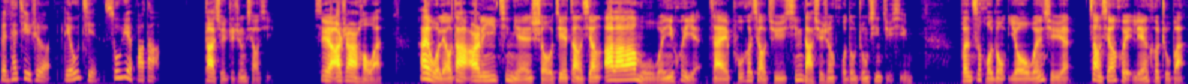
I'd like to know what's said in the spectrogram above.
本台记者刘锦、苏月报道。大学之声消息：四月二十二号晚，爱我辽大二零一七年首届藏乡阿拉拉姆文艺汇演在蒲河校区新大学生活动中心举行。本次活动由文学院、藏乡会联合主办。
